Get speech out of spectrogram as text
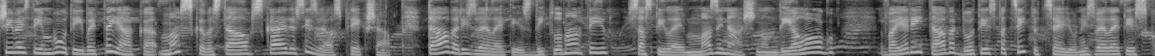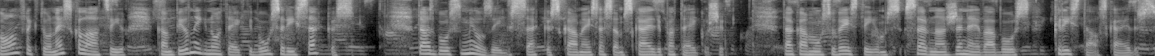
Šī vēstījuma būtība ir tajā, ka Maskava stāv skaidrs izvēles priekšā. Tā var izvēlēties diplomātiju, saspīlējumu mazināšanu un dialogu, vai arī tā var doties pa citu ceļu un izvēlēties konfliktu un eskalāciju, kam pilnīgi noteikti būs arī sekas. Tās būs milzīgas sekas, kā mēs esam skaidri pateikuši. Tā kā mūsu vēstījums sarunās Ženēvā būs kristāli skaidrs.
